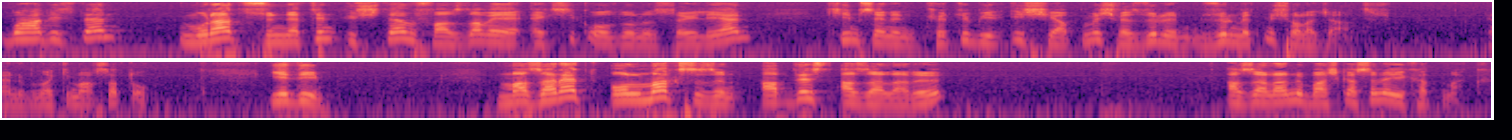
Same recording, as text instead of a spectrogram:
Bu hadisten Murat sünnetin üçten fazla veya eksik olduğunu söyleyen kimsenin kötü bir iş yapmış ve zulüm, zulmetmiş olacağıdır. Yani bundaki maksat o. 7. Mazaret olmaksızın abdest azaları azalarını başkasına yıkatmak.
